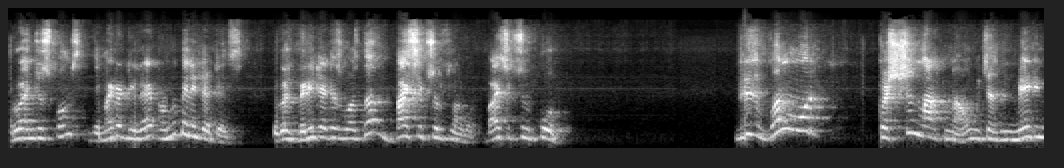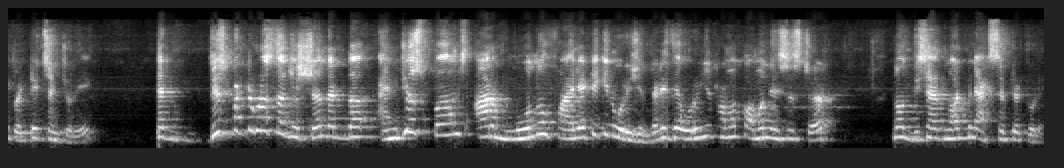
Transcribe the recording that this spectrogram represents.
proangiosperms, they might have derived from the Bennettitales because Bennettitales was the bisexual flower, bisexual cone. There is one more question mark now which has been made in 20th century that this particular suggestion that the angiosperms are monophyletic in origin, that is they originate from a common ancestor, no, this has not been accepted today.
